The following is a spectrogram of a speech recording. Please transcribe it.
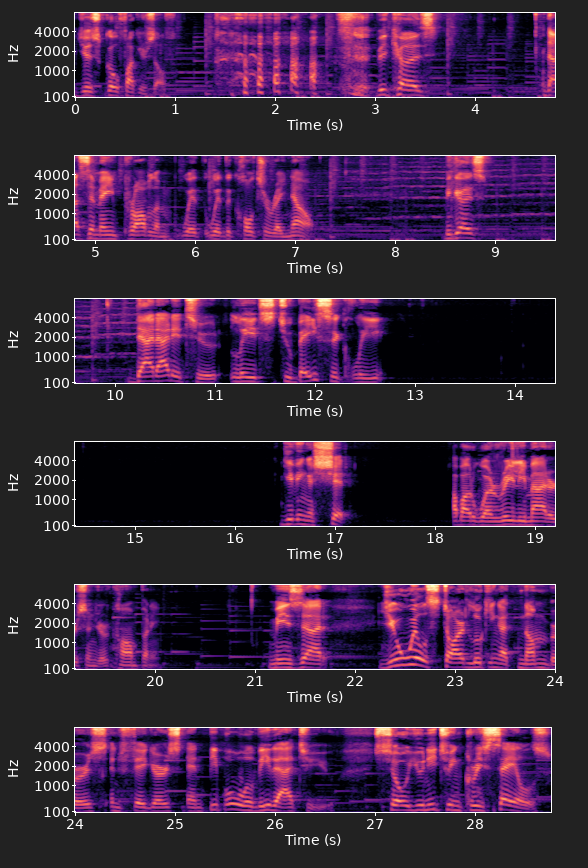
Just go fuck yourself. because that's the main problem with, with the culture right now. Because that attitude leads to basically giving a shit about what really matters in your company. Means that you will start looking at numbers and figures, and people will be that to you. So you need to increase sales.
